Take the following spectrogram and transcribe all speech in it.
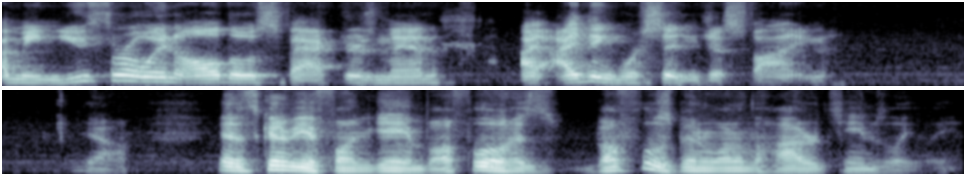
I mean, you throw in all those factors, man. I, I think we're sitting just fine. Yeah, and it's going to be a fun game. Buffalo has Buffalo's been one of the hotter teams lately,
